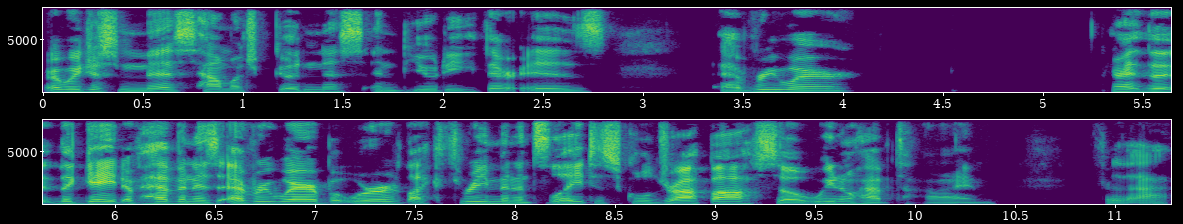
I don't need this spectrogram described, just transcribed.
Right? We just miss how much goodness and beauty there is everywhere. Right? The, the gate of heaven is everywhere, but we're like three minutes late to school drop off, so we don't have time for that.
